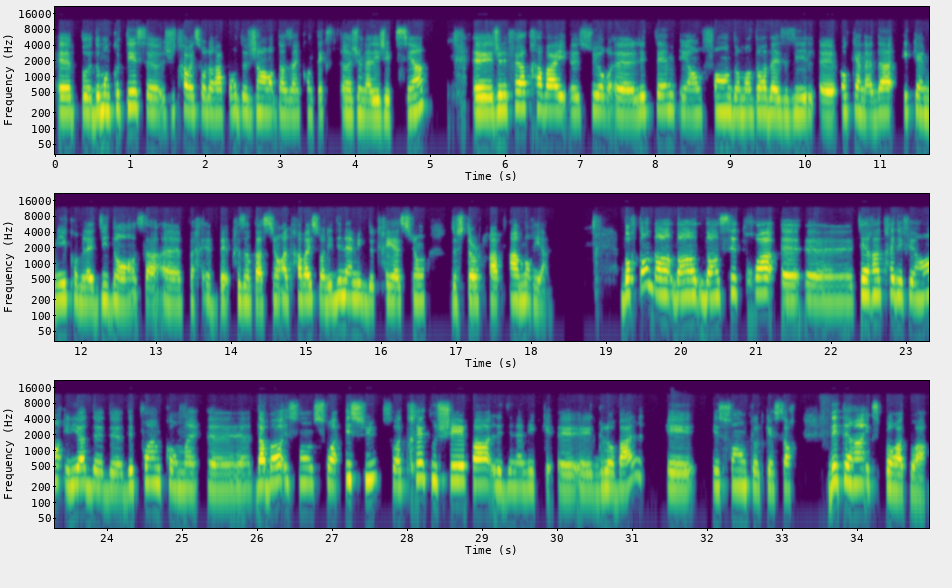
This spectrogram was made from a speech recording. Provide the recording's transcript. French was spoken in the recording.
de mon côté, je travaille sur le rapport de genre dans un contexte régional égyptien. Euh, Jennifer travaille euh, sur euh, les thèmes et enfants demandeurs d'asile au Canada et Camille, comme l'a dit dans sa présentation, elle travaille sur les dynamiques de création de start-up à Montréal. Pourtant, dans, ces trois terrains très différents, il y a des points communs. D'abord, ils sont soit issus, soit très touchés par les dynamiques globales et ils sont en quelque sorte des terrains exploratoires.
